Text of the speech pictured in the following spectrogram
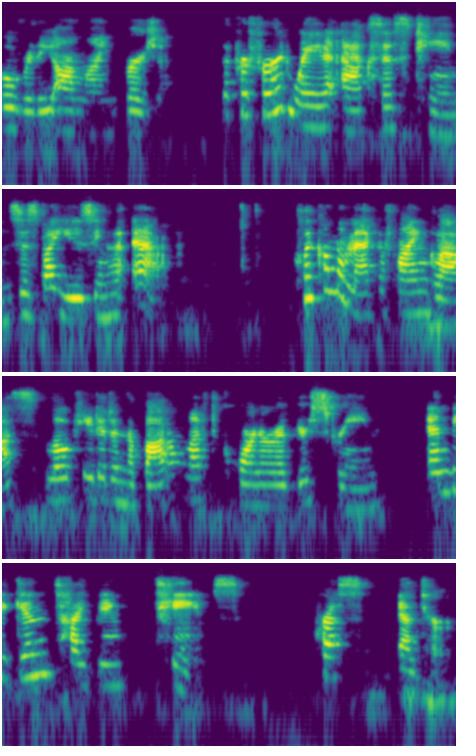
over the online version. The preferred way to access Teams is by using the app. Click on the magnifying glass located in the bottom left corner of your screen and begin typing Teams. Press Enter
